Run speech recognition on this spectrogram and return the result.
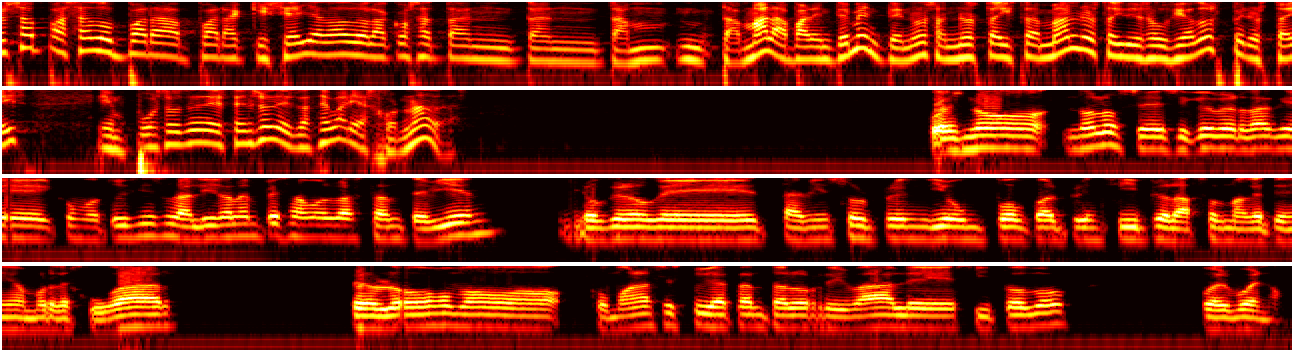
os ha pasado para, para que se haya dado la cosa tan, tan, tan, tan mal, aparentemente, ¿no? O sea, no estáis tan mal, no estáis desahuciados, pero estáis en puestos de descenso desde hace varias jornadas. Pues no, no lo sé, sí que es verdad que como tú dices, la liga la empezamos bastante bien. Yo creo que también sorprendió un poco al principio la forma que teníamos de jugar, pero luego como, como ahora se estudia tanto a los rivales y todo, pues bueno,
